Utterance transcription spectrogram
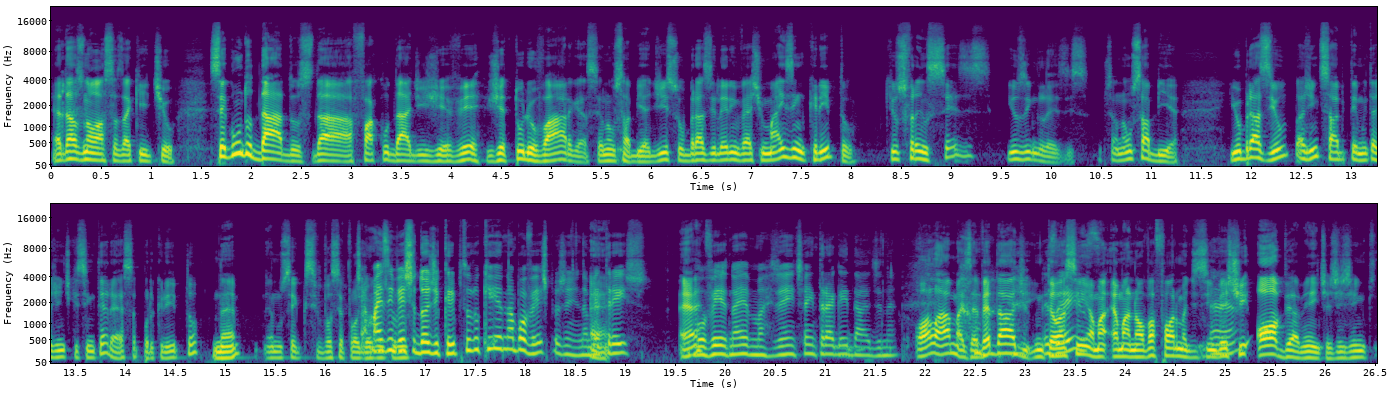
é das nossas aqui, tio. Segundo dados da faculdade GV, Getúlio Vargas, eu não sabia disso, o brasileiro investe mais em cripto que os franceses e os ingleses. Isso eu não sabia. E o Brasil, a gente sabe que tem muita gente que se interessa por cripto, né? Eu não sei se você falou Tinha mais investidor de cripto do que na Bovespa, gente, na É. B3. É? Vou ver, né? Mas, gente, já entrega a idade, né? Olha lá, mas é verdade. Então, é assim, é uma, é uma nova forma de se É. investir. Obviamente, a gente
